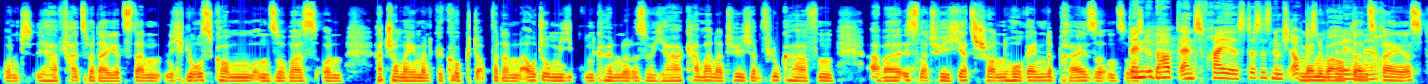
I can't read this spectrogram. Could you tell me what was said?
Und ja, falls wir da jetzt dann nicht loskommen und sowas und hat schon mal jemand geguckt, ob wir dann ein Auto mieten können oder so. Ja, kann man natürlich am Flughafen, aber ist natürlich jetzt schon horrende Preise und sowas. Wenn überhaupt eins frei ist, das ist nämlich auch Wenn das Problem. Wenn überhaupt eins ja. frei ist.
